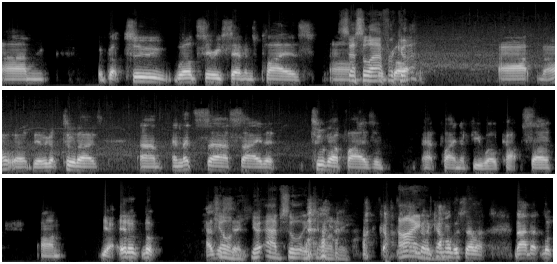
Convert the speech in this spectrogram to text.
um, we've got two World Series Sevens players. Um, Cecil Afrika. Uh, no, well, yeah, we've got two of those. Um, and let's uh, say that two of our players have, have played in a few World Cups. So, um, yeah, it'll look. As killing I said, me. You're absolutely killing me. I've got to come on the cellar. No, but look,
